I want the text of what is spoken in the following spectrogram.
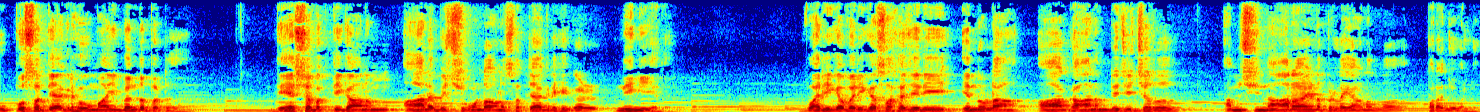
ഉപ്പു സത്യാഗ്രഹവുമായി ബന്ധപ്പെട്ട് ദേശഭക്തി ഗാനം ആലപിച്ചുകൊണ്ടാണ് സത്യാഗ്രഹികൾ നീങ്ങിയത്. വരിക വരിക സഹചരി എന്നുള്ള ആ ഗാനം രചിച്ചത് അംശി നാരായണ പിള്ളയാണെന്ന് പറഞ്ഞുവല്ലോ.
